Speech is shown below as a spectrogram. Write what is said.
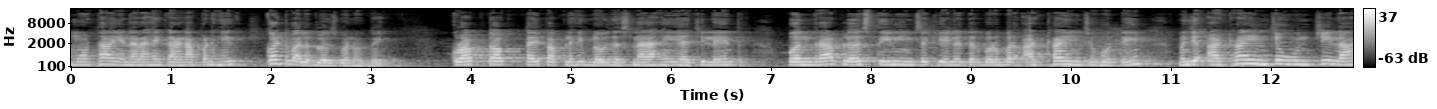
मोठा येणार आहे कारण आपण हे कटवालं ब्लाऊज बनवतो आहे क्रॉप टॉप टाईप आपलं हे ब्लाऊज असणार आहे. याची लेंथ पंधरा प्लस तीन इंच केलं तर बरोबर अठरा इंच होते. म्हणजे अठरा इंच उंचीला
